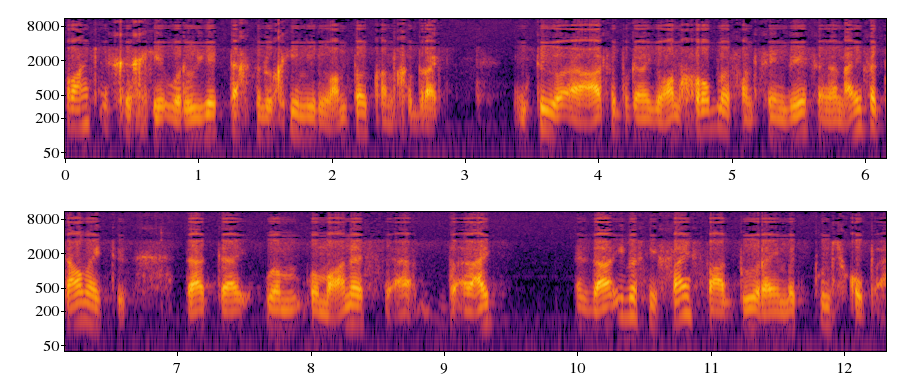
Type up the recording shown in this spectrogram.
praatjies gegee oor hoe jy tegnologie in die landbou kan gebruik. En toe uh, hardloop ek aan Johan Grobler van Senwes en hy vertel my toe dat hy uh, oom oom Hannes uh, hy is daar iewers in die Vrystaat boerdery met poenskoppe.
